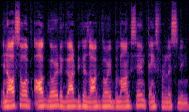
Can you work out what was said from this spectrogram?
And also all glory to God because all glory belongs to him. Thanks for listening.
